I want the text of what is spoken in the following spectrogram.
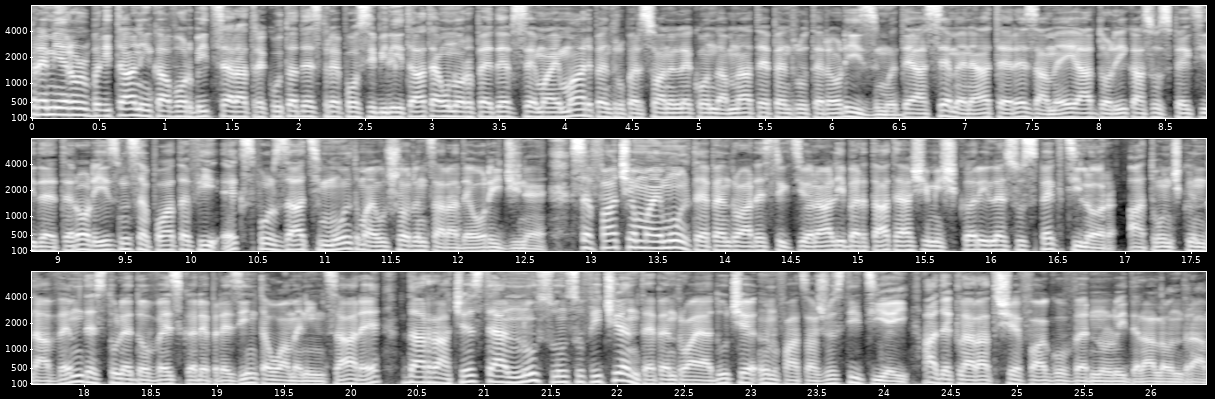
Premierul britanic a vorbit seara trecută despre posibilitatea unor pedepse mai mari pentru persoanele condamnate pentru terorism. De asemenea, Theresa May ar dori ca suspecții de terorism să poată fi expulzați mult mai ușor în țara de origine. Să facem mai multe pentru a restricționa libertatea și mișcările suspecților, atunci când avem destule dovezi că reprezintă o amenințare, dar acestea nu sunt suficiente pentru a-i aduce în fața justiției, a declarat șefa guvernului de la Londra.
